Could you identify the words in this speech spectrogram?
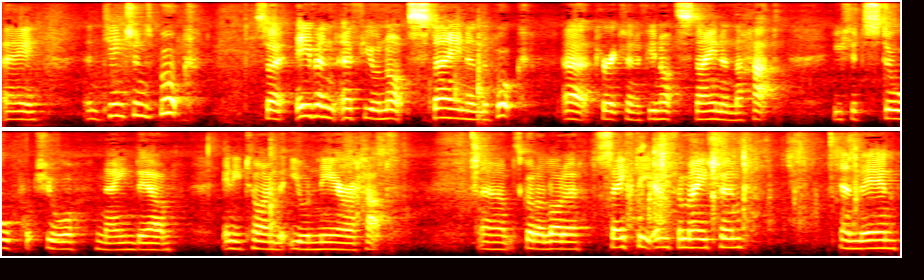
a intentions book. So even if you're not staying in the book, uh, correction, if you're not staying in the hut, you should still put your name down anytime that you're near a hut. Um, it's got a lot of safety information and then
